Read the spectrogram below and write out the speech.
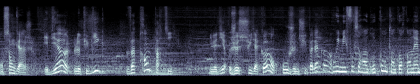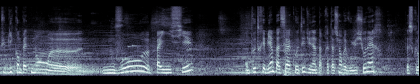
on s'engage. Eh bien, le public va prendre parti. Il va dire je suis d'accord ou je ne suis pas d'accord. Oui, mais il faut se rendre compte encore qu'on a un public complètement euh, nouveau, pas initié on peut très bien passer à côté d'une interprétation révolutionnaire. Parce que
